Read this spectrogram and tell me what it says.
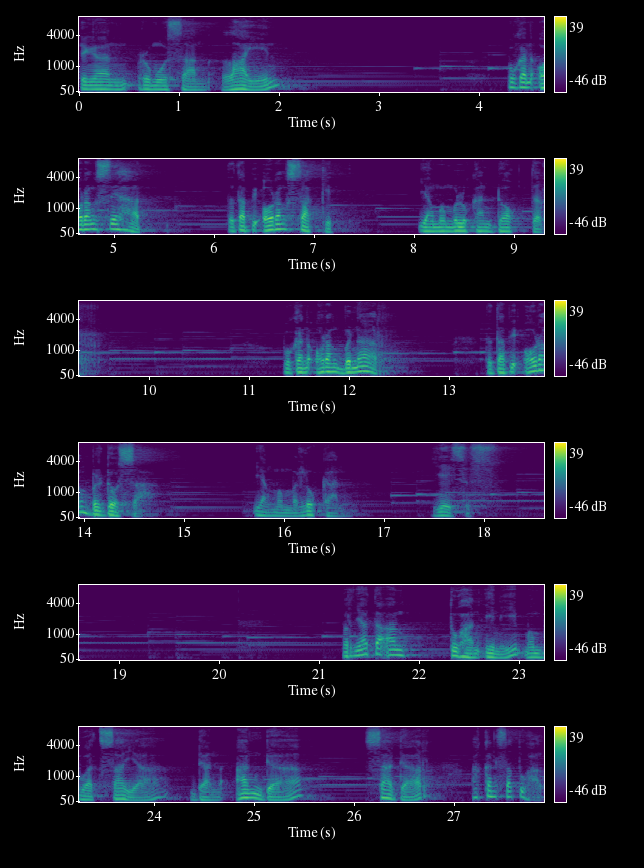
dengan rumusan lain, bukan orang sehat, tetapi orang sakit yang memerlukan dokter. Bukan orang benar, tetapi orang berdosa yang memerlukan Yesus. Pernyataan Tuhan ini membuat saya dan Anda sadar akan satu hal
